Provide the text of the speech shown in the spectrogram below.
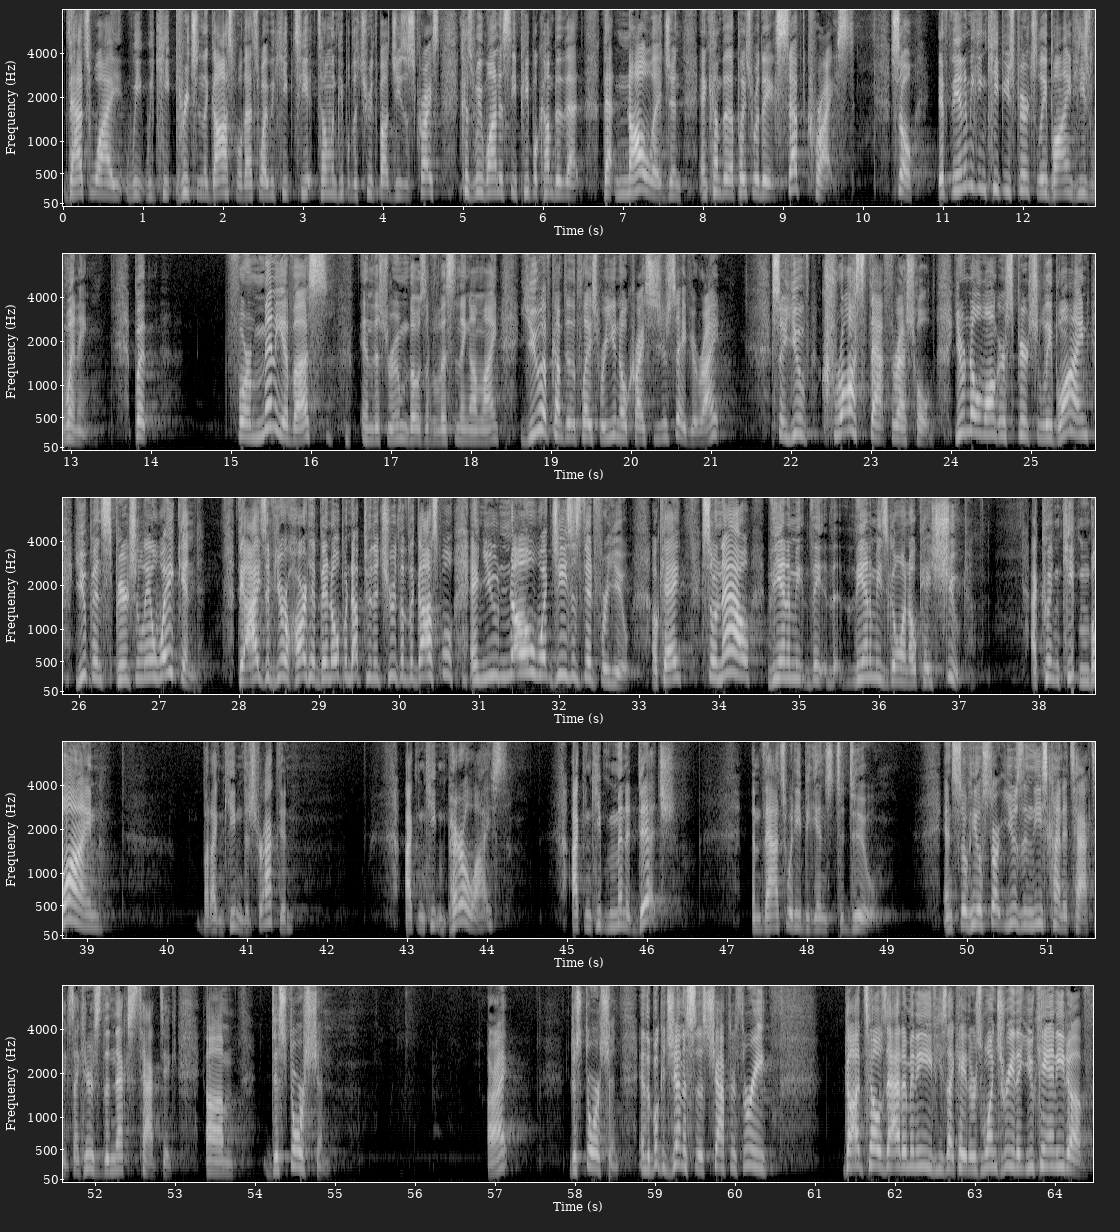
that's why we, we keep preaching the gospel. That's why we keep t- telling people the truth about Jesus Christ, because we want to see people come to that, that knowledge and, and come to that place where they accept Christ. So if the enemy can keep you spiritually blind, he's winning. But for many of us in this room, those of listening online, you have come to the place where you know Christ is your Savior, right? So you've crossed that threshold. You're no longer spiritually blind, you've been spiritually awakened. The eyes of your heart have been opened up to the truth of the gospel, and you know what Jesus did for you. Okay? So now the enemy, the, the, the enemy's going, okay, shoot. I couldn't keep him blind, but I can keep him distracted. I can keep him paralyzed. I can keep him in a ditch. And that's what he begins to do. And so he'll start using these kind of tactics. Like here's the next tactic um, distortion. All right? Distortion. In the book of Genesis, chapter 3, God tells Adam and Eve, He's like, hey, there's one tree that you can't eat of.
